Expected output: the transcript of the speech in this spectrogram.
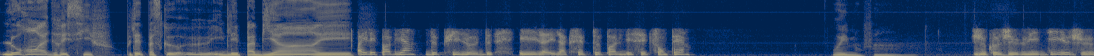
le rend agressif. Peut-être parce que euh, il n'est pas bien et Ah, il est pas bien depuis le. de- il, il accepte pas le décès de son père. oui, mais enfin, Je, lui ai dit, je,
